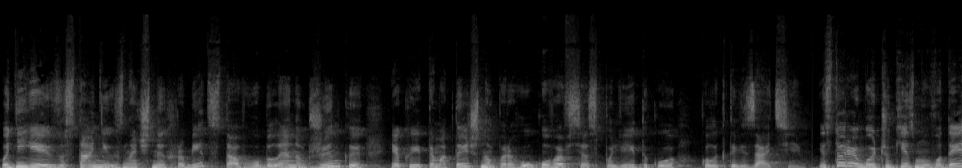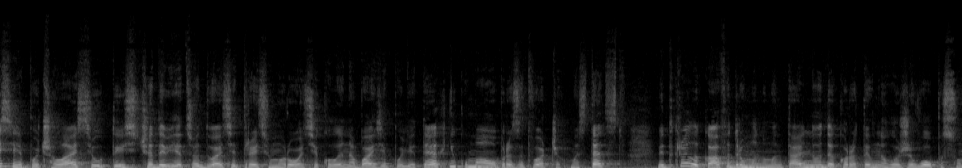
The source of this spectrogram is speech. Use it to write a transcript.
Однією з останніх значних робіт став гобелен обжинки, який тематично перегукувався з політикою колективізації. Історія бойчукізму в Одесі почалася у 1923 році, коли на базі політехнікума образотворчих мистецтв відкрили кафедру монументального декоративного живопису.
